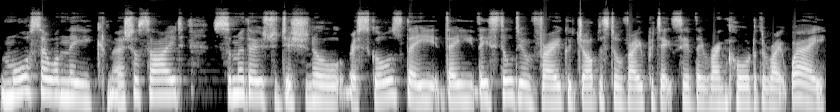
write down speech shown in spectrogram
more so on the commercial side, some of those traditional risk scores they they they still do a very good job. They're still very predictive. They rank order the right way.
